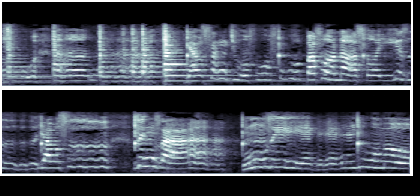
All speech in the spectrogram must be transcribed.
说。要生就富富不富那所以是要是人生五在月么？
